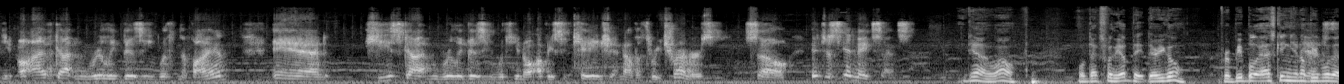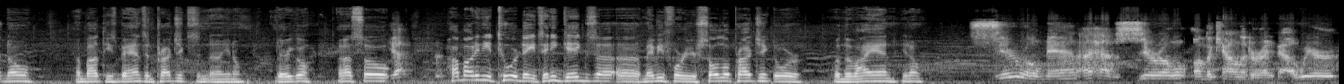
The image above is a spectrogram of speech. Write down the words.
you know, I've gotten really busy with Niviane, and he's gotten really busy with you know obviously Cage and now the Three Tremors. So it just it made sense. Yeah, wow. Well, thanks for the update. There you go. For people asking, you know, Yes. people that know about these bands and projects, and uh, you know, there you go. Uh, so, Yeah. how about any tour dates? Any gigs, uh, uh, maybe for your solo project or with the Vian? You know? Zero, man. I have zero on the calendar right now. We're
